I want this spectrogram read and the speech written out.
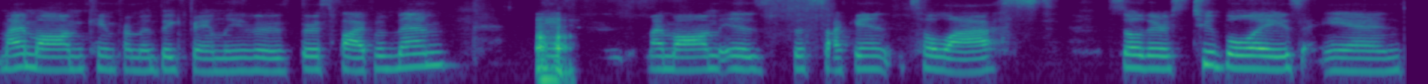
my mom came from a big family. There's there's five of them. Uh-huh. And my mom is the second to last. So there's two boys and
